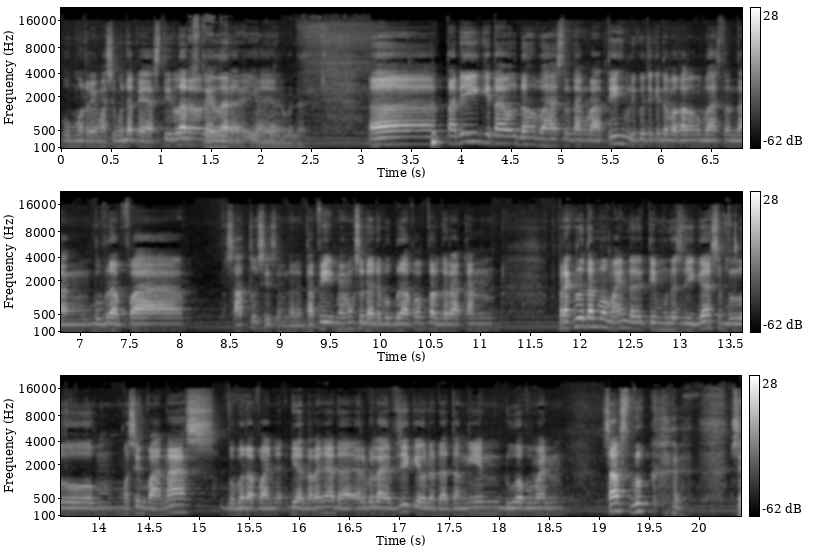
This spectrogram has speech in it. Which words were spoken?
umur yang masih muda kayak Stiller, kan, Taylor dari iya benar-benar. Eh, tadi kita udah bahas tentang pelatih, berikutnya kita bakal ngebahas tentang beberapa satu sih sebenarnya, tapi memang sudah ada beberapa pergerakan perekrutan pemain dari tim Bundesliga sebelum musim panas. Beberapa di antaranya ada RB Leipzig ya udah datengin dua pemain Salzburg. si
